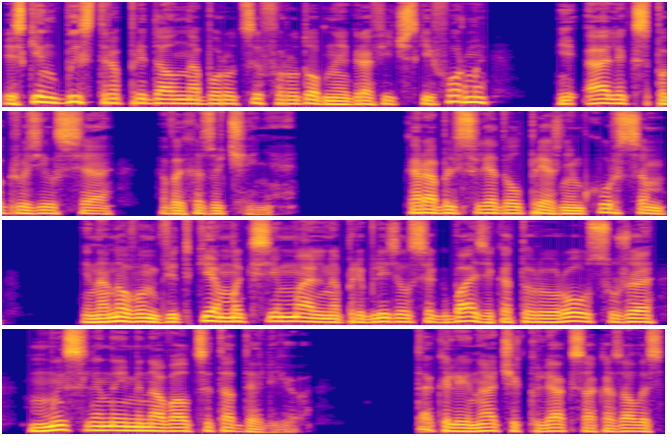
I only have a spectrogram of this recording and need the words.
Искин быстро придал набору цифр удобные графические формы, и Алекс погрузился в их изучение. Корабль следовал прежним курсом и на новом витке максимально приблизился к базе, которую Роуз уже мысленно именовал цитаделью. Так или иначе, Клякса оказалась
